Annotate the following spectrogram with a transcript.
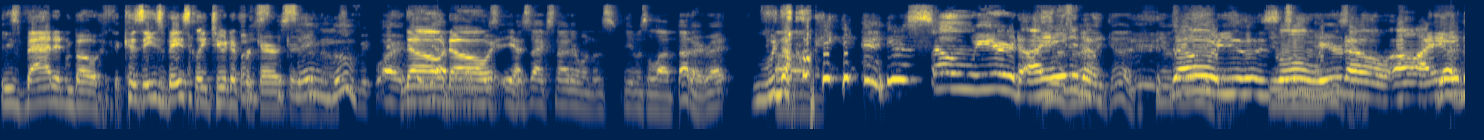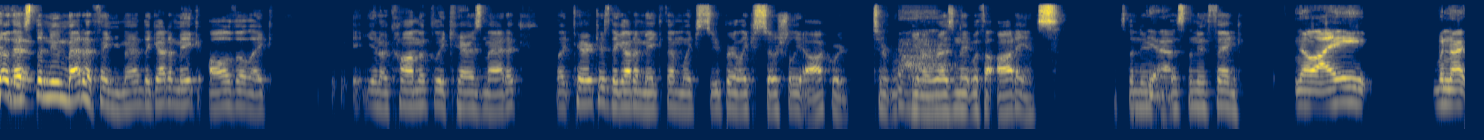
He's bad in both because he's basically two different characters. the same movie. Right, No, yeah, no, the, yeah. the Zack Snyder one was he was a lot better, right? No, Um, he was so weird. I He was hated really him. good. He was no, really he was He was amazing. weirdo. Oh, I yeah, no, that's the new meta thing, man. They got to make all the like, you know, comically charismatic like characters. They got to make them like super like socially awkward to you know resonate with the audience. It's the new. Yeah. That's the new thing. No, I when I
